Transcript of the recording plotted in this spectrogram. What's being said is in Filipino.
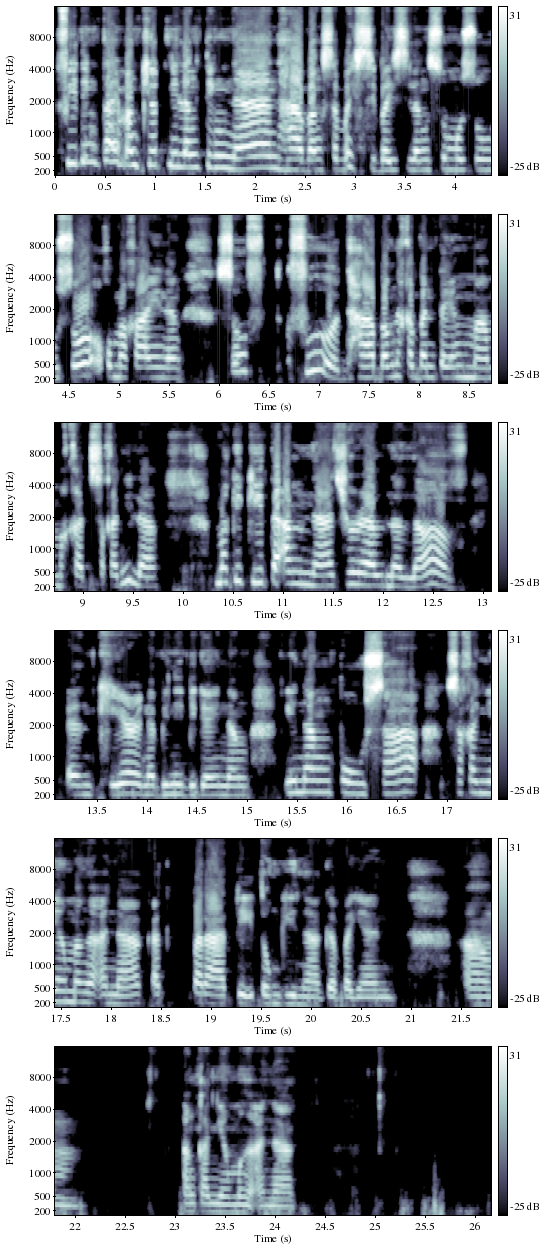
Feeding time, ang cute nilang tingnan habang sabay-sabay silang sumususo o kumakain ng soft food habang nakabantay ang mamakat sa kanila, makikita ang natural na love and care na binibigay ng inang pusa sa kanyang mga anak at parati itong ginagabayan um, ang kanyang mga anak.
